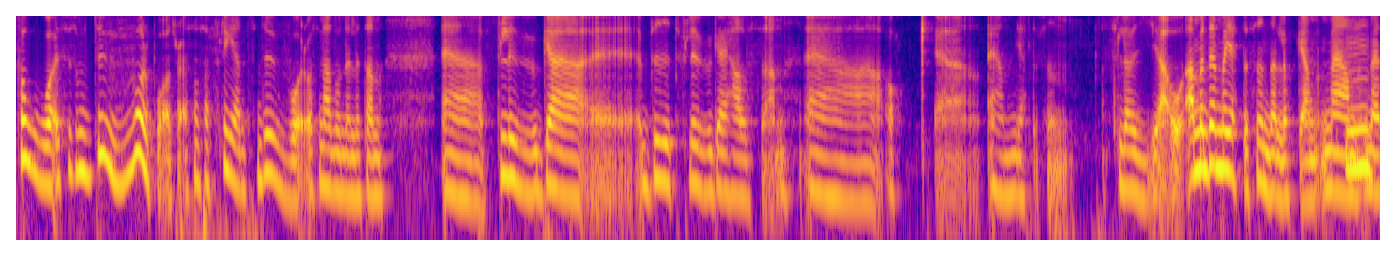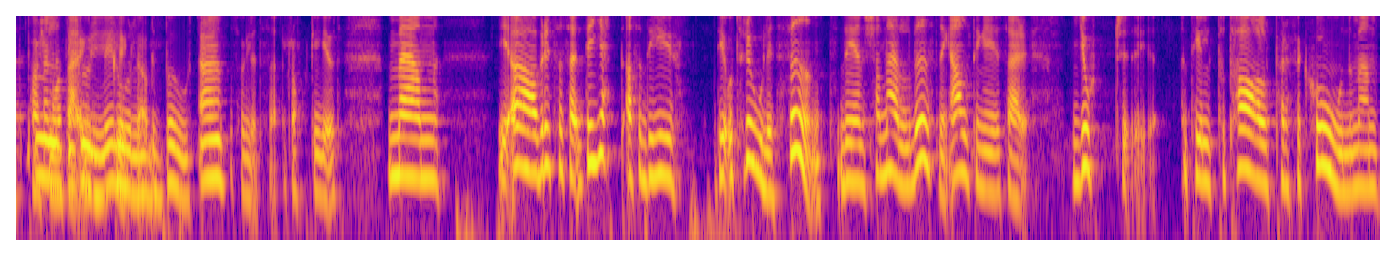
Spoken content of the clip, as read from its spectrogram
få, det ser ut som duvor på, tror jag. Som så fredsduvor. Och sen hade hon en liten eh, fluga, eh, vit fluga i halsen. Eh, och eh, en jättefin slöja. Och, ja, men den var jättefin den looken, men med ett par små så här, gullig, liksom. guldboots. Ja. Såg lite så här rockig ut. Men i övrigt så, så här, det är jätte, alltså det är ju det är otroligt fint. Det är en Chanel-visning. Allting är ju så här gjort till total perfektion. Men,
